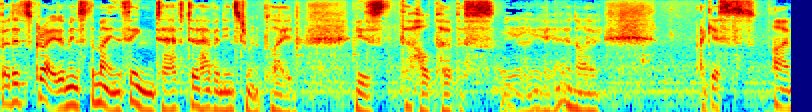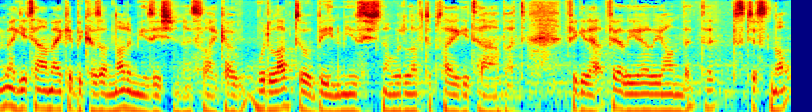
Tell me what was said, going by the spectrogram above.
But it's great. I mean, it's the main thing to have to have an instrument played is the whole purpose. Yeah, know, yeah, And I, I guess I'm a guitar maker because I'm not a musician. It's like I would love to have been a musician. I would love to play guitar, but figured out fairly early on that that's just not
